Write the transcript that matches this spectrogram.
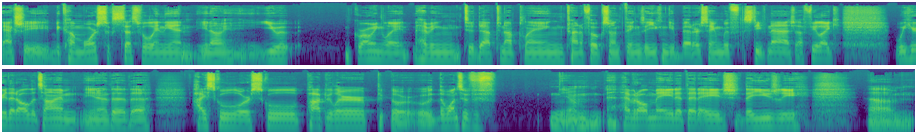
actually become more successful in the end. You know, you growing late, having to adapt to not playing, trying to focus on things that you can get better. Same with Steve Nash. I feel like we hear that all the time. You know, the the high school or school popular or the ones who've you know have it all made at that age. They usually um,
